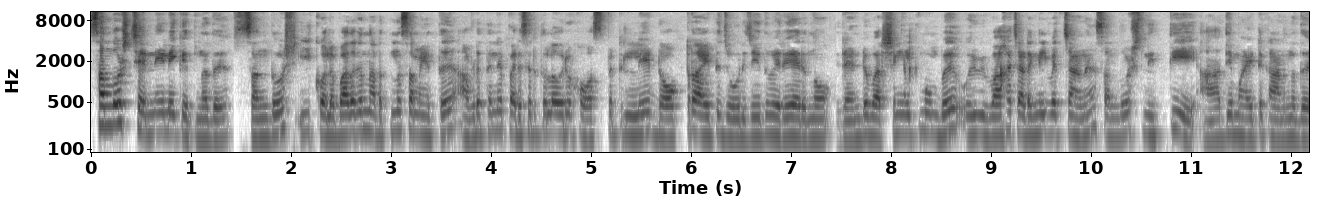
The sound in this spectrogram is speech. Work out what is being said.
സന്തോഷ് ചെന്നൈയിലേക്ക് എത്തുന്നത്. സന്തോഷ് ഈ കൊലപാതകം നടത്തുന്ന സമയത്ത് അവിടെ തന്നെ പരിസരത്തുള്ള ഒരു ഹോസ്പിറ്റലിലെ ഡോക്ടറായിട്ട് ജോലി ചെയ്തു വരികയായിരുന്നു. രണ്ട് വർഷങ്ങൾക്ക് മുമ്പ് ഒരു വിവാഹ ചടങ്ങിൽ വെച്ചാണ് സന്തോഷ് നിത്യയെ ആദ്യമായിട്ട് കാണുന്നത്.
